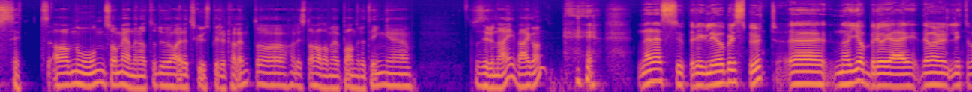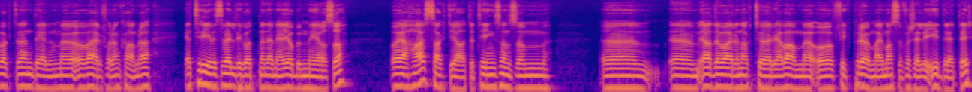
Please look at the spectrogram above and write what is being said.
sett av noen som mener at du har et skuespillertalent og har lyst til å ha deg med på andre ting. Så sier du nei hver gang. Nei, det er superhyggelig å bli spurt. Uh, nå jobber jo jeg Det var litt tilbake til den delen med å være foran kamera. Jeg trives veldig godt med dem jeg jobber med også. Og jeg har sagt ja til ting, sånn som øh, øh, Ja, det var en aktør jeg var med og fikk prøve meg i masse forskjellige idretter.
